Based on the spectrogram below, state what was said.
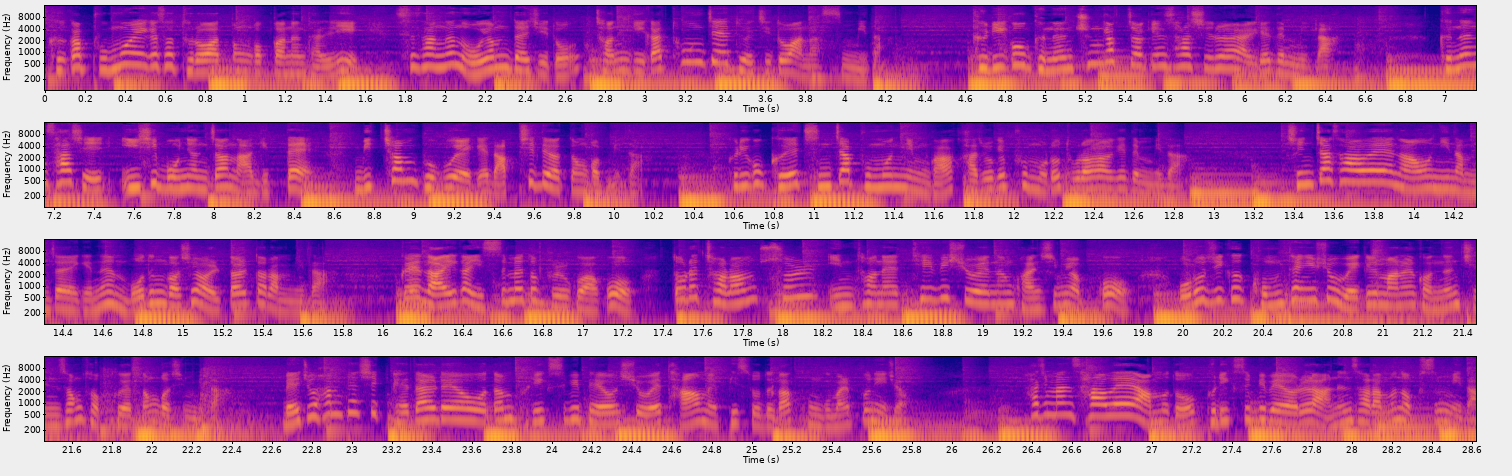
그가 부모에게서 들어왔던 것과는 달리 세상은 오염되지도 전기가 통제되지도 않았습니다. 그리고 그는 충격적인 사실을 알게 됩니다. 그는 사실 25년 전 아기 때 미친 부부에게 납치되었던 겁니다. 그리고 그의 진짜 부모님과 가족의 품으로 돌아가게 됩니다. 진짜 사회에 나온 이 남자에게는 모든 것이 얼떨떨합니다. 꽤 나이가 있음에도 불구하고 또래처럼 술, 인터넷, TV쇼에는 관심이 없고 오로지 그 곰탱이쇼 외길만을 걷는 진성 덕후였던 것입니다. 매주 한 편씩 배달되어 오던 브릭스비 베어쇼의 다음 에피소드가 궁금할 뿐이죠. 하지만 사회에 아무도 브릭스비 베어를 아는 사람은 없습니다.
